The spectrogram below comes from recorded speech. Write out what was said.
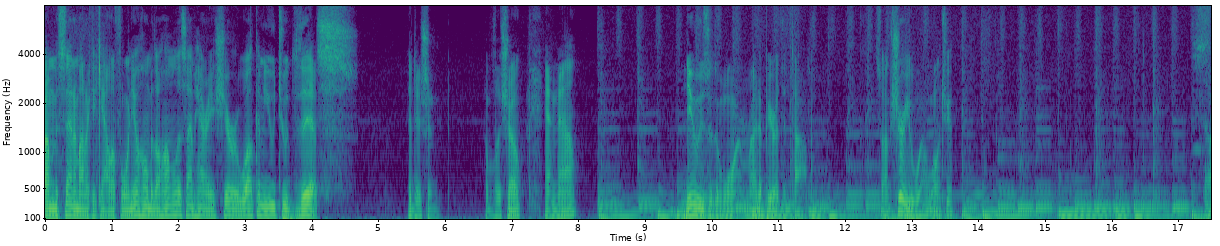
From Santa Monica, California, home of the homeless, I'm Harry Shearer. Welcome you to this edition of the show. And now, news of the warm, right up here at the top. So I'm sure you will, won't you? Soft,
